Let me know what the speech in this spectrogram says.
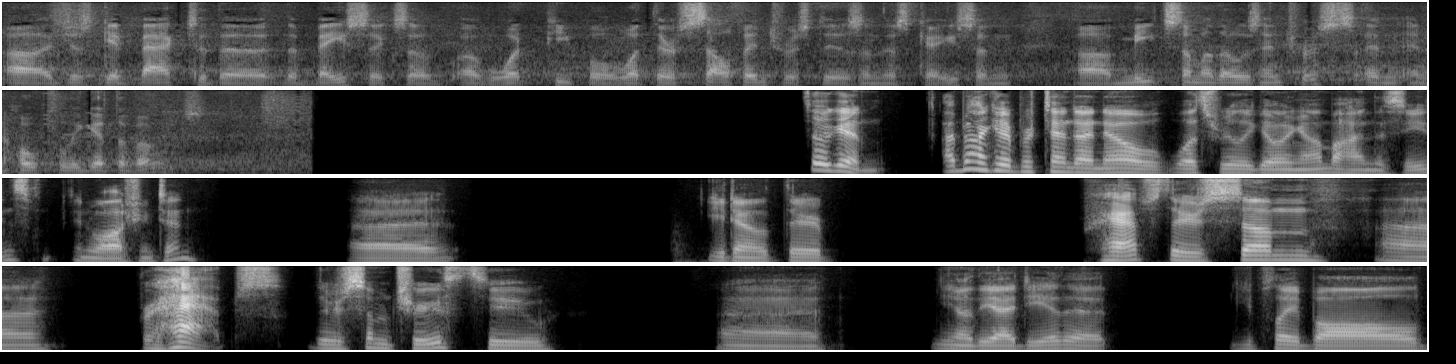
uh, just get back to the, the basics of, of what people, what their self interest is in this case and uh, meet some of those interests and, and hopefully get the votes. So again, I'm not going to pretend I know what's really going on behind the scenes in Washington. Uh, you know, there perhaps there's some uh, perhaps there's some truth to uh, you know the idea that you play ball,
